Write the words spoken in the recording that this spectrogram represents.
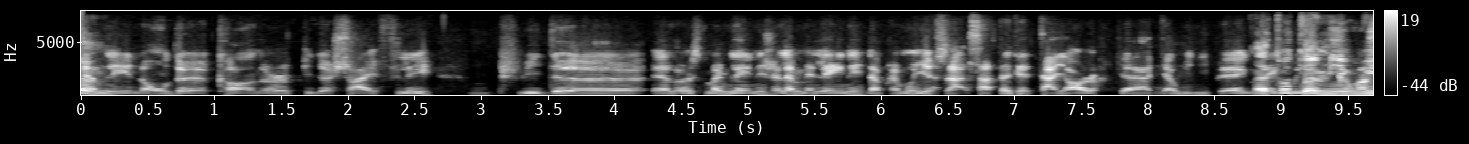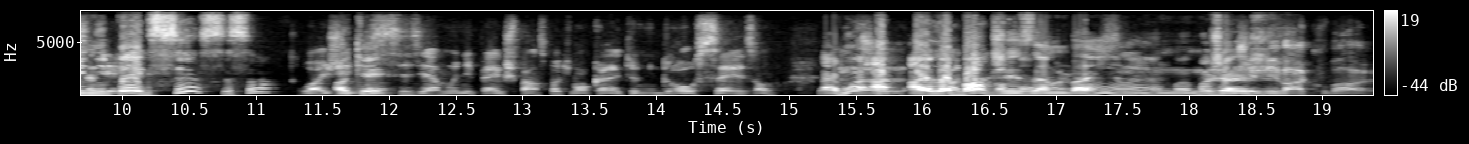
J'aime les noms de Connor, puis de Shifley, puis de Ellers. Même Laney, je l'aime, mais Laney, d'après moi, il a, sa, sa tête est ailleurs qu'à qu'à Winnipeg. Mais Blake toi, t'as mis à Winnipeg 6, c'est ça? Ouais, j'ai Ok. mis sixième Winnipeg. Je pense pas qu'ils vont connaître une grosse saison. Ben, moi, Euh, à, à manque le Buck, de je les aime bien. hein. Moi, moi je, J'ai mis Vancouver.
